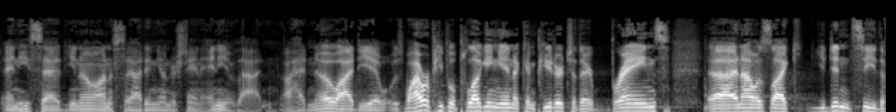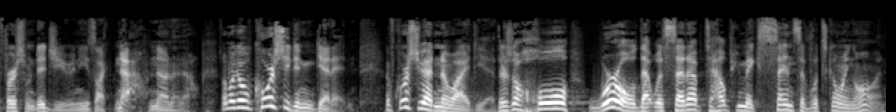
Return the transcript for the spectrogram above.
And he said, You know, honestly, I didn't understand any of that. I had no idea what was. Why were people plugging in a computer to their brains? Uh, and I was like, You didn't see the first one, did you? And he's like, No, no, no, no. I'm like, Of course you didn't get it. Of course you had no idea. There's a whole world that was set up to help you make sense of what's going on.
